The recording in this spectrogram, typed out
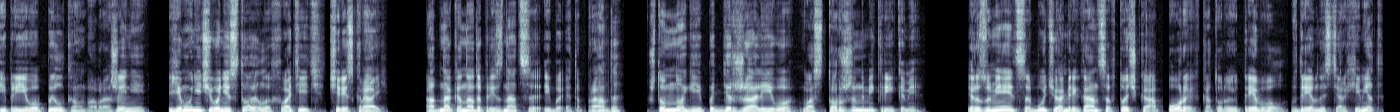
и при его пылком воображении ему ничего не стоило хватить через край. Однако надо признаться, ибо это правда, что многие поддержали его восторженными криками. И, разумеется, будь у американцев точка опоры, которую требовал в древности Архимед,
